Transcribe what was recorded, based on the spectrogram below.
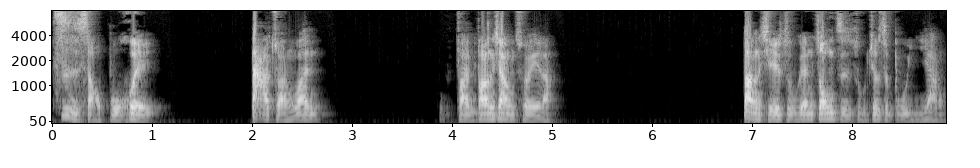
至少不会大转弯，反方向吹了。棒协组跟中职组就是不一样，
